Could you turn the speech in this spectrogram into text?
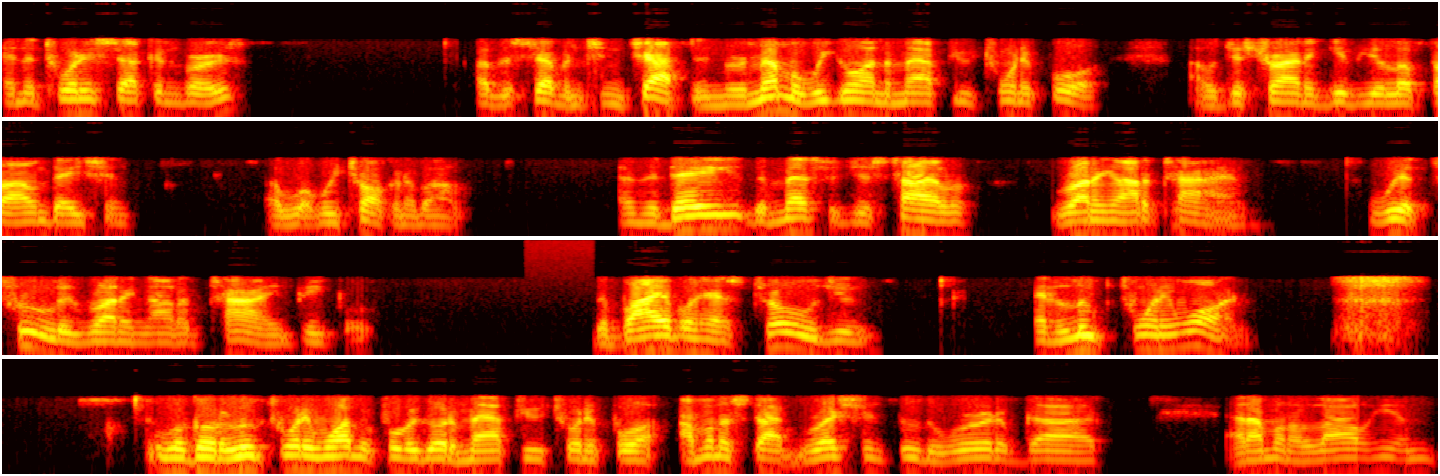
in the 22nd verse of the 17th chapter. And remember, we go on to Matthew 24. I was just trying to give you a little foundation of what we're talking about. And the day the message is titled Running Out of Time. We're truly running out of time, people. The Bible has told you in Luke 21. We'll go to Luke 21 before we go to Matthew 24. I'm going to stop rushing through the Word of God, and I'm going to allow Him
